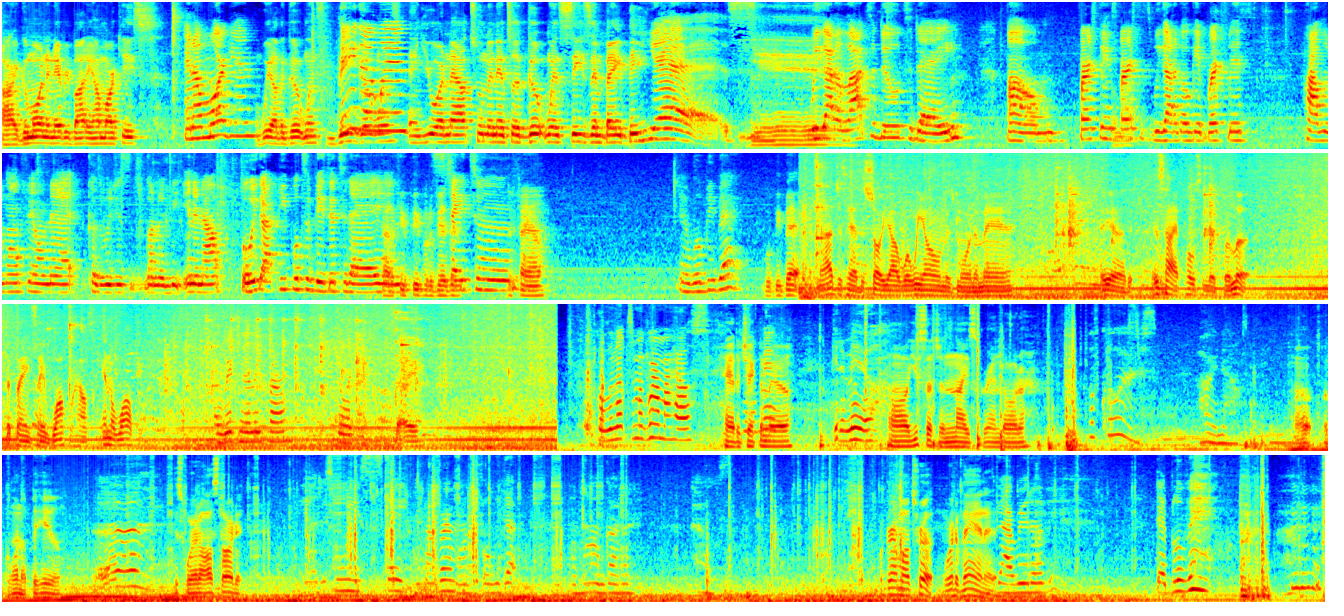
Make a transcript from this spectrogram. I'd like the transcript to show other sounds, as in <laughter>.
All right, good morning, everybody. I'm Marquise. And I'm Morgan. We are the Goodwins, the, The Goodwins. and you are now tuning into Goodwin season, baby. Yes. Yeah. We got a lot to do today. Um, first things first is we gotta go get breakfast. Probably won't film that because we're just gonna be in and out. But we got people to visit today. Got a few people to visit. Stay tuned. The fam. and we'll be back. We'll be back. Now, I just had to show y'all what we on this morning, man. Yeah, th- this how it supposed to look. But look, the thing say Waffle House in the Waffle. Originally from Georgia. Hey, Pulling up to my grandma's house. had to check the meal. mail. Get a meal. Oh, you such a nice granddaughter. Of course. All right now. Oh, we're going up the hill. Uh, This where it all started. Yeah, this one we used to stay with my grandma before we got my mom got her house. Where grandma truck? Where the van at? Got rid of it. That blue van. <laughs> <laughs>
